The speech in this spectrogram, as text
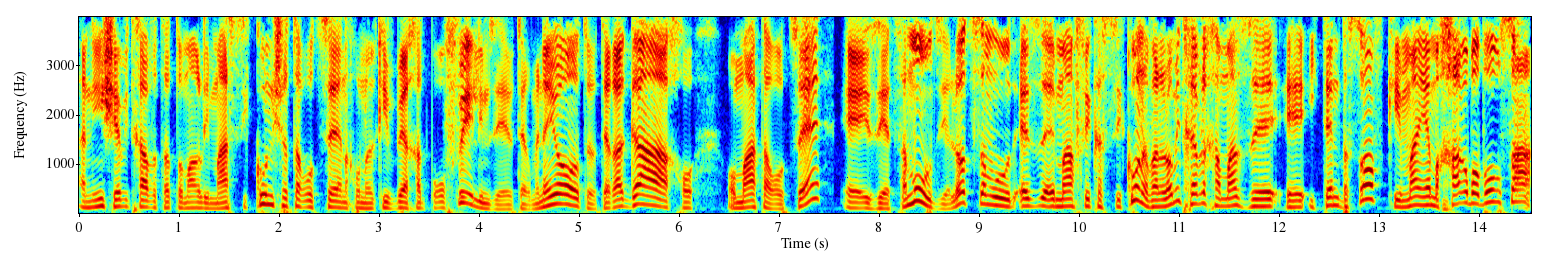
אני אשב איתך ואתה תאמר לי מה הסיכון שאתה רוצה אנחנו נרכיב ביחד פרופיל אם זה יהיה יותר מניות או יותר אג"ח או, או מה אתה רוצה אה, זה יהיה צמוד זה יהיה לא צמוד איזה מה אפיק הסיכון אבל אני לא מתחייב לך מה זה אה, ייתן בסוף כי מה יהיה מחר בבורסה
